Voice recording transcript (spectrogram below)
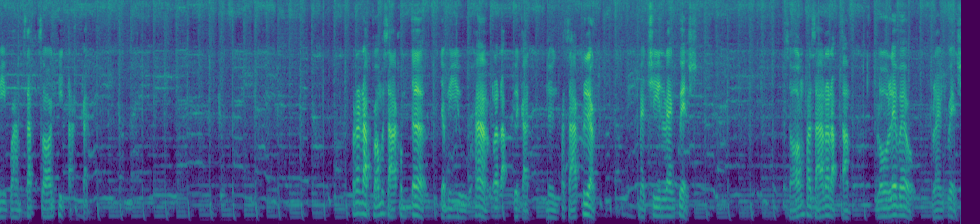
มีความซับซ้อนที่ต่างกัน ระดับของภาษาคอมพิวเตอร์จะมีอยู่ 5 ระดับด้วยกัน 1. ภาษาเครื่อง Machine Language 2. ภาษาระดับต่ำ Low Level Language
